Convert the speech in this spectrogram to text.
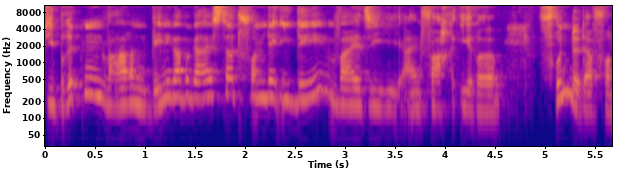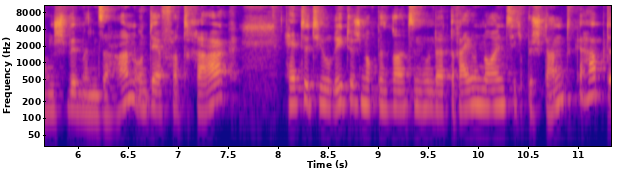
Die Briten waren weniger begeistert von der Idee, weil sie einfach ihre Fründe davon schwimmen sahen und der Vertrag hätte theoretisch noch bis 1993 Bestand gehabt.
